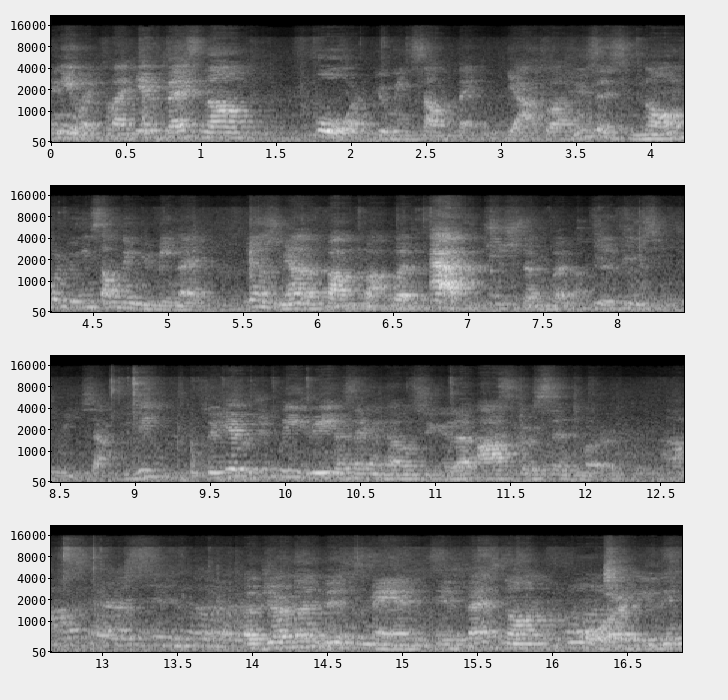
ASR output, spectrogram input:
anyway like get best known for doing something. Yeah, so like user is known for doing something, you mean like 用什么样的方法？But at 是身份啊，就是句型注意一下。You see? So here, would you please read the second example together? Oscar Schindler. A German businessman is best known for using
